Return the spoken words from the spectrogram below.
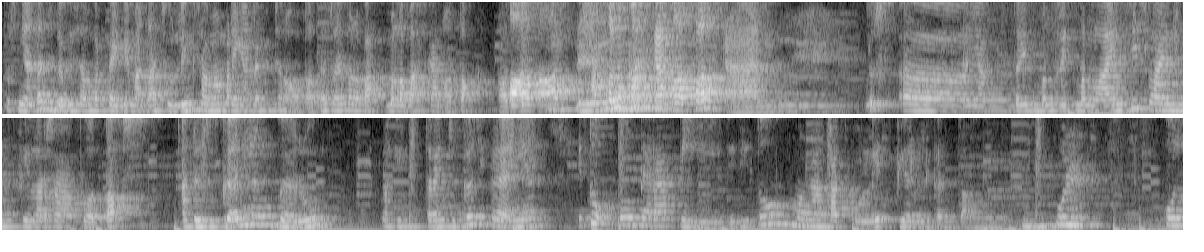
Terus nyata juga bisa memperbaiki mata juling sama meringankan kejang ototnya soalnya melepas, melepaskan otot. Otot, melepaskan otot kan. Terus eh, yang treatment treatment lain sih selain filler sama botox ada juga nih yang baru lagi tren juga sih kayaknya. Itu ul terapi jadi itu mengangkat kulit biar lebih kencang Ul, ul.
